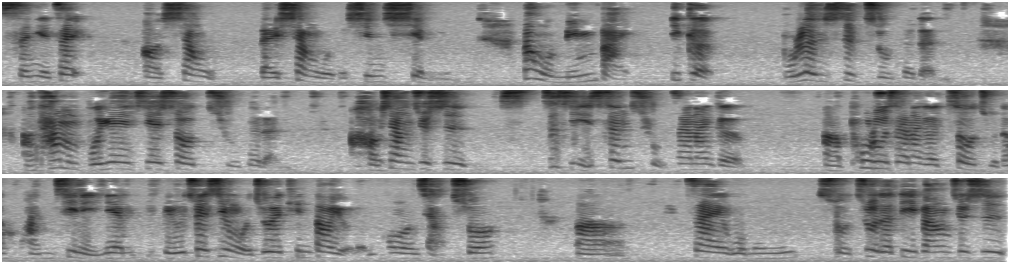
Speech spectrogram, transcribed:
神也在啊向来向我的心显明，让我明白一个不认识主的人啊，他们不愿意接受主的人，好像就是。自己身处在那个啊，暴露在那个咒诅的环境里面。比如最近我就会听到有人跟我讲说，啊，在我们所住的地方就是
